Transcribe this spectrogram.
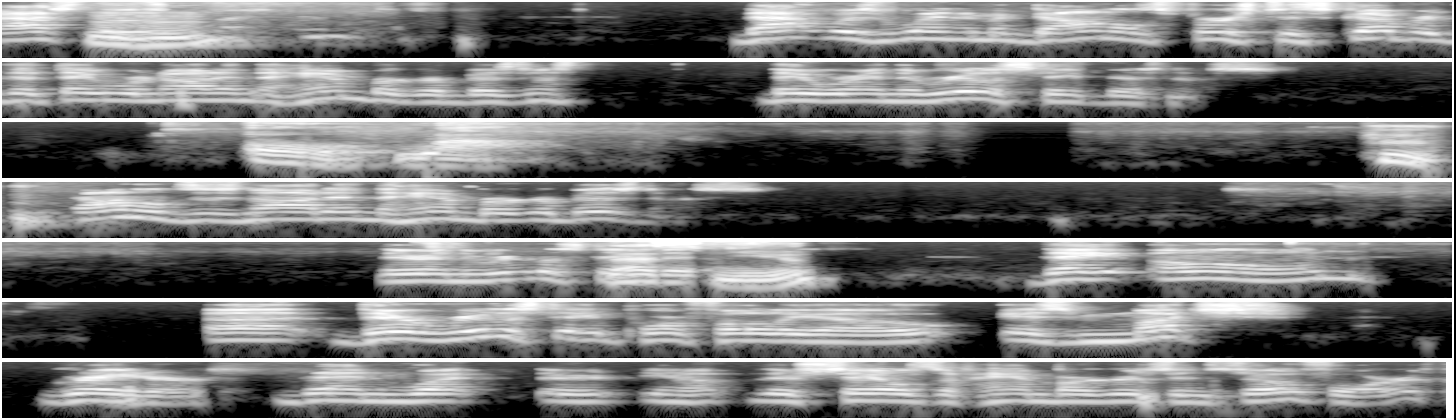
asked those mm-hmm. questions. That was when McDonald's first discovered that they were not in the hamburger business; they were in the real estate business. Oh wow! Hmm. McDonald's is not in the hamburger business. They're in the real estate. That's business. new. They own uh, their real estate portfolio is much greater than what their you know their sales of hamburgers and so forth.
